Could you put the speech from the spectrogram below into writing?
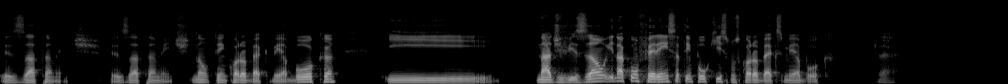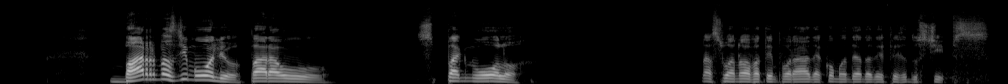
exatamente, exatamente. Não tem quarterback meia boca e na divisão e na conferência tem pouquíssimos quarterbacks meia boca. É. Barbas de molho para o Spagnuolo na sua nova temporada comandando a defesa dos Chiefs.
